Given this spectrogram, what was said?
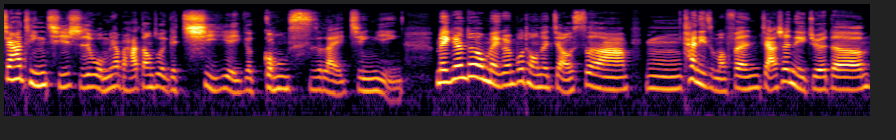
家庭其实我们要把它当做一个企业、一个公司来经营。每个人都有每个人不同的角色啊，嗯，看你怎么分。假设你觉得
